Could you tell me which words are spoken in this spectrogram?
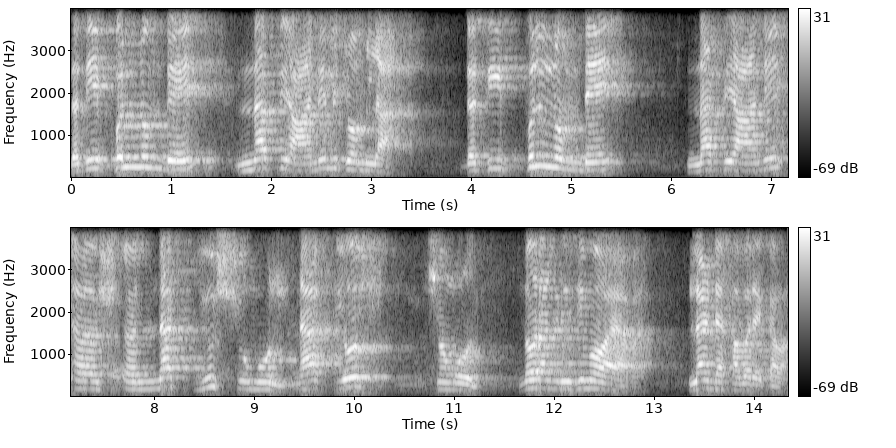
د دې بلنم دې نفي عن الجمله د دې بلنم دې نفی عنی نفی الشمول نفی الشمول نور انګریزي مو آیا لنډه خبره کوا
